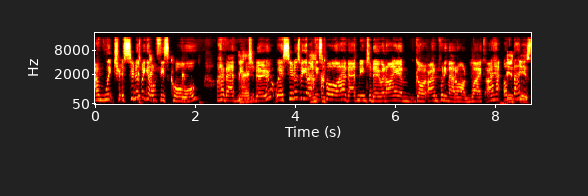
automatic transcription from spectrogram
I'm literally, as soon as we get off this call, I have admin to do. As soon as we get off this call, I have admin to do and I am going, I'm putting that on. Like I have, oh, that is,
